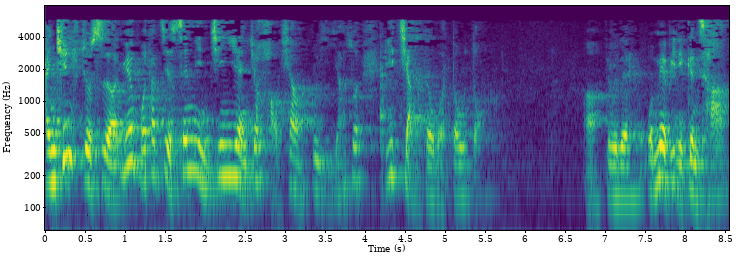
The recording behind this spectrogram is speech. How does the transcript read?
很清楚就是啊，约伯他自己的生命经验就好像不一样。他说：“你讲的我都懂，啊，对不对？我没有比你更差，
